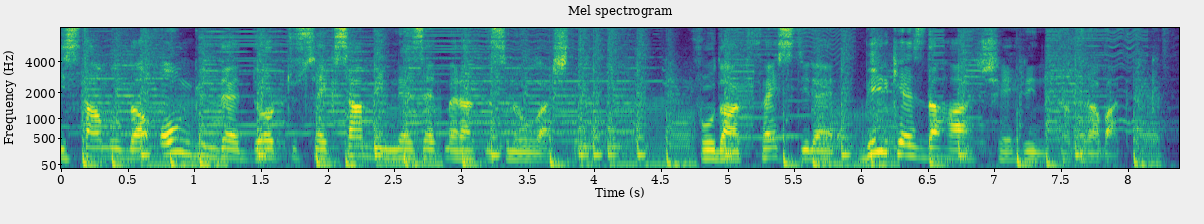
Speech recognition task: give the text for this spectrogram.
İstanbul'da 10 günde 480 bin lezzet meraklısına ulaştık. Food Art Fest ile bir kez daha şehrin tadına baktık.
